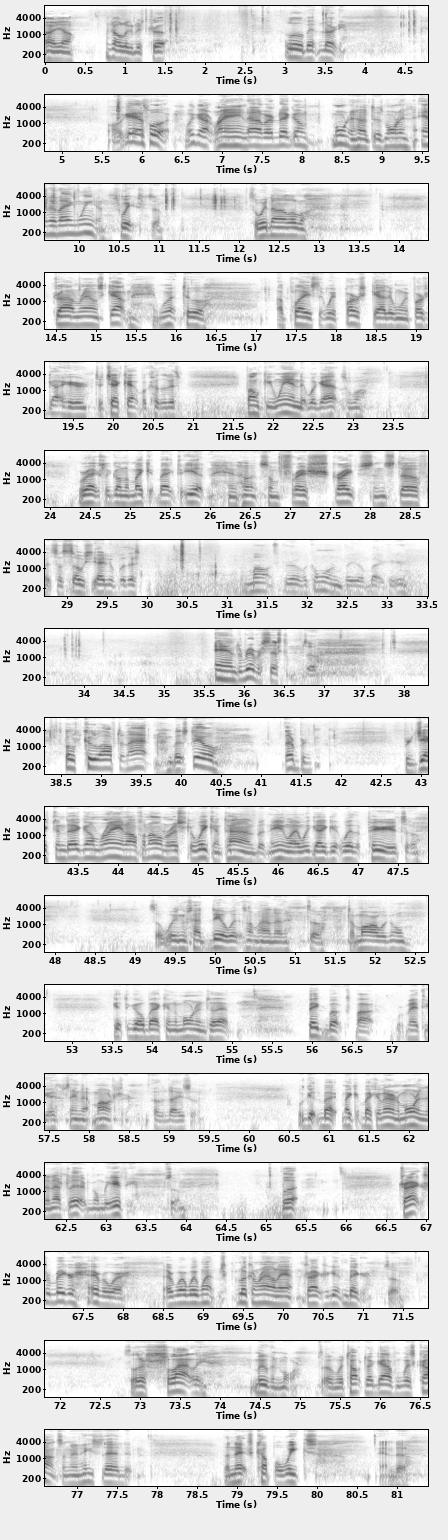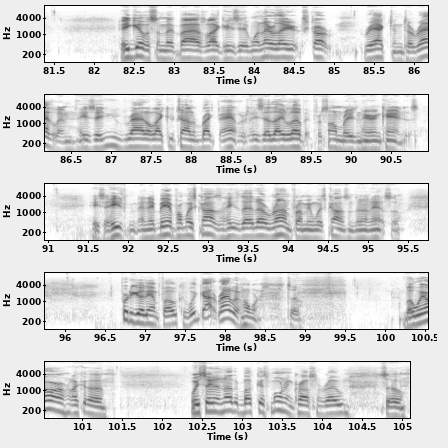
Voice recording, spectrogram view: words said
All right, y'all. Let y'all look at this truck. A little bit dirty. Well, guess what? We got rained out of our daggum morning hunt this morning, and it ain't wind switch. So, so we done a little driving around scouting. And went to a, a place that we first got it when we first got here to check out because of this funky wind that we got. So we'll, we're actually going to make it back to it and hunt some fresh scrapes and stuff that's associated with this monster of a cornfield back here and the river system. So supposed to cool off tonight, but still they're pro projecting gum rain off and on the rest of the weekend times. But anyway, we got to get with it. Period. So so we just have to deal with it somehow or another. So tomorrow we're gonna get to go back in the morning to that big buck spot where Matthew had seen that monster the other day. So we'll get back, make it back in there in the morning. Then after that, it's gonna be iffy. So, but tracks are bigger everywhere. Everywhere we went looking around at, tracks are getting bigger. So, so they're slightly moving more. So we talked to a guy from Wisconsin, and he said that the next couple weeks, and uh, he gave us some advice. Like he said, whenever they start reacting to rattling, he said, you rattle like you're trying to break the antlers. He said they love it for some reason here in Kansas. He said he's and being from Wisconsin, he said they'll run from him in Wisconsin doing that. So pretty good info because we got rattling horns. So, but we are like uh, we seen another buck this morning crossing the road. So,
